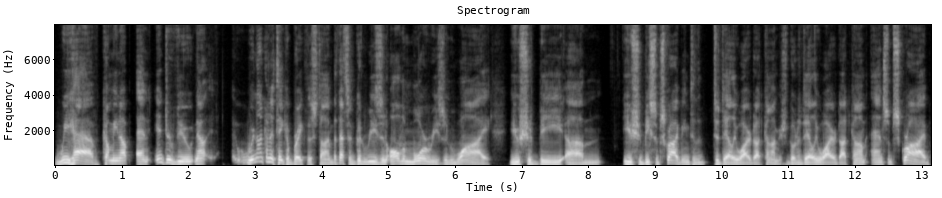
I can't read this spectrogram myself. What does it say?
We have coming up an interview. Now, we're not going to take a break this time, but that's a good reason, all the more reason why you should be um, you should be subscribing to, to dailywire.com. You should go to dailywire.com and subscribe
